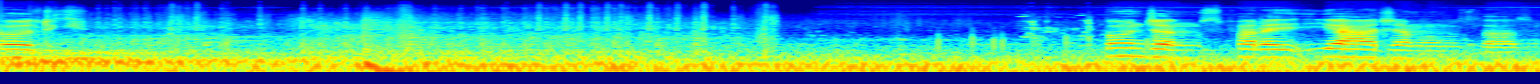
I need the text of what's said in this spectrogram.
Öldük. Son canımız. Parayı iyi harcamamız lazım.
